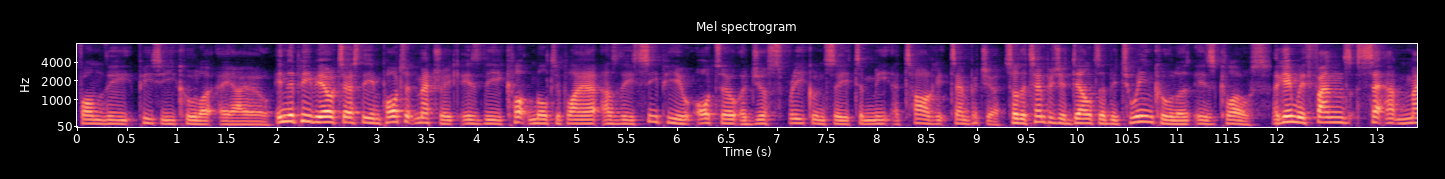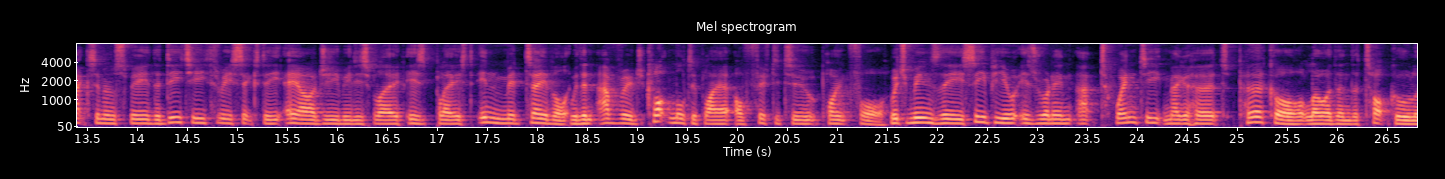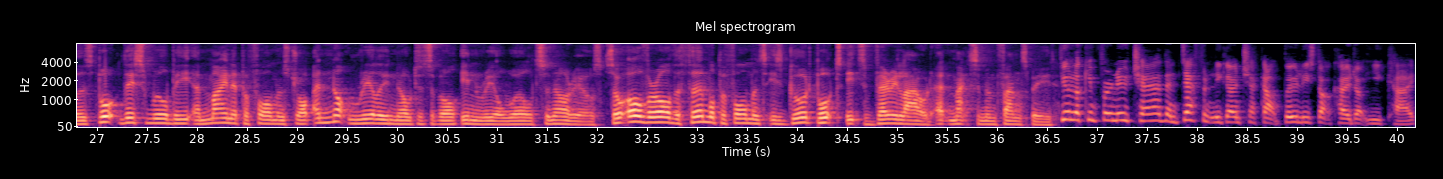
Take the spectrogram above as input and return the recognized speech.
from the PC Cooler AIO. In the PBO test, the important metric is the clock multiplier as the CPU auto adjusts frequency to meet a target temperature, so the temperature delta between coolers is close. Again, with fans set at maximum speed, the DT360 ARGB display is placed in mid-table with an average clock multiplier of 52.4, which means the CPU is running at 20 megahertz per core lower than the top coolers, but this will be a minor performance drop and not really noticeable in real world scenarios. So overall, the thermal performance is good, but it's very loud at maximum fan speed. If you're looking for a new chair, then definitely go and check out boulies.co.uk.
